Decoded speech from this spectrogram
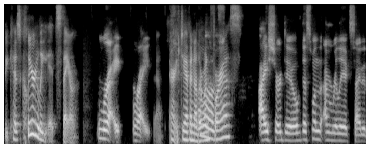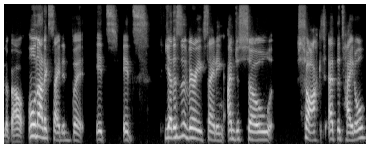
Because clearly it's there. right, right. All right. Do you have another one Oh, for us? I sure do. This one I'm really excited about. Well, not excited, but it's it's yeah, this is very exciting. I'm just so shocked at the title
